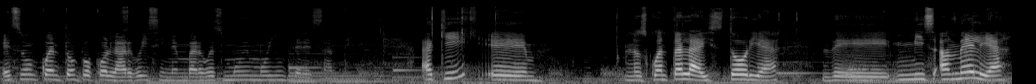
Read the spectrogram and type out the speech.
Es un cuento un poco largo y sin embargo es muy muy interesante. Aquí eh, nos cuenta la historia de Miss Amelia,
